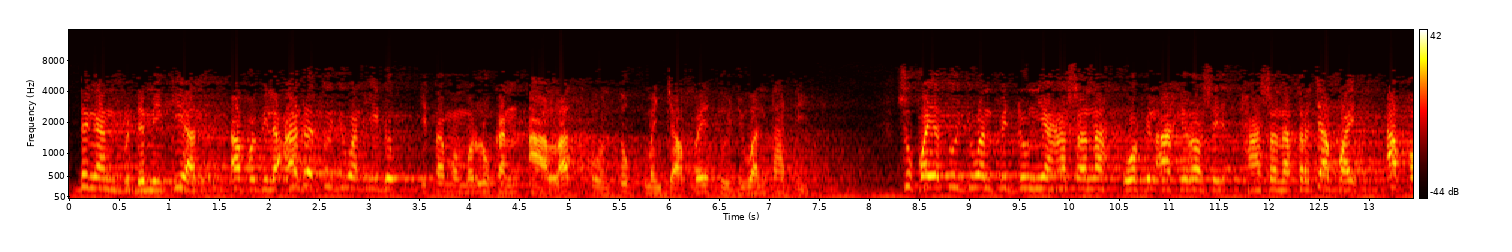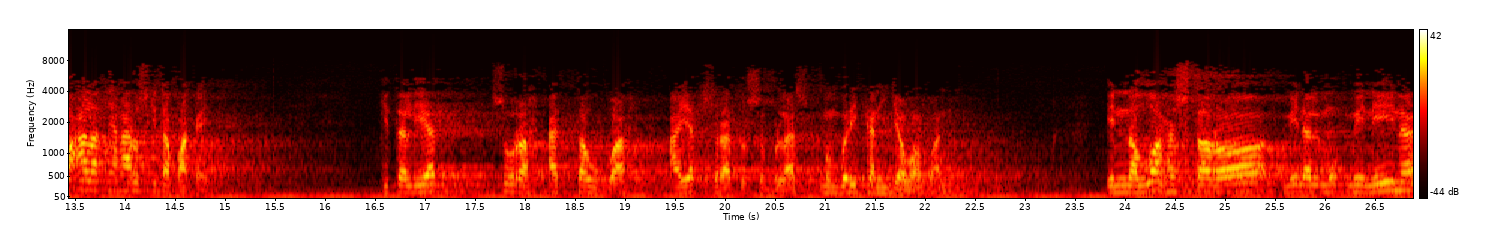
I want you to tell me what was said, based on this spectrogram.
Dengan demikian, apabila ada tujuan hidup, kita memerlukan alat untuk mencapai tujuan tadi. Supaya tujuan di dunia hasanah wa fil akhirati hasanah tercapai, apa alat yang harus kita pakai? Kita lihat surah At-Taubah ayat 111 memberikan jawaban. Inna Allah ashtara minal mu'minina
